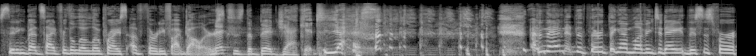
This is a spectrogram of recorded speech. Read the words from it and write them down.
sitting bedside for the low, low price of $35? Next is the bed jacket. Yes. and then the third thing I'm loving today, this is for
